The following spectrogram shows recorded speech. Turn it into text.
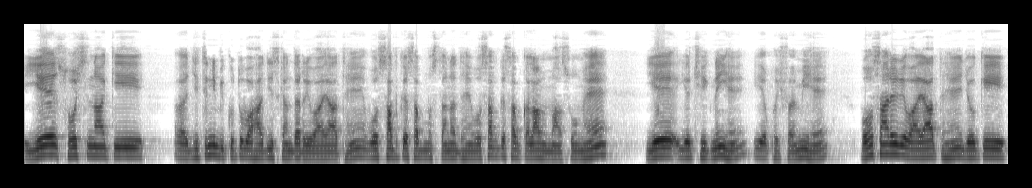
ये सोचना कि जितनी भी कुतुब हदीस के अंदर रिवायात हैं वो सब के सब मुस्तनद हैं वो सब के सब कलाम मासूम हैं ये ये ठीक नहीं है ये खुशफहमी है। बहुत सारे रिवायात हैं जो कि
